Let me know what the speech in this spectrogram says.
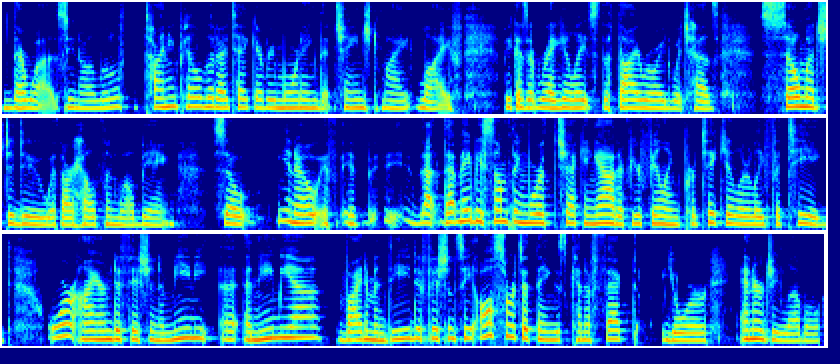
there was, you know, a little tiny pill that I take every morning that changed my life because it regulates the thyroid, which has so much to do with our health and well being. So, you know, if, if that, that may be something worth checking out if you're feeling particularly fatigued or iron deficient uh, anemia, vitamin D deficiency, all sorts of things can affect your energy level.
